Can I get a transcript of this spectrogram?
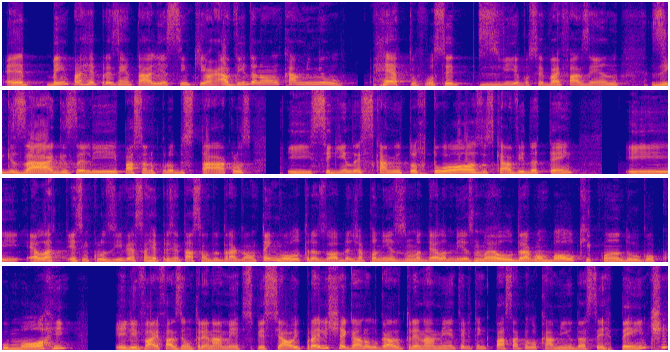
é bem para representar ali assim que a vida não é um caminho reto, você desvia, você vai fazendo zigue-zagues ali, passando por obstáculos, e seguindo esses caminhos tortuosos que a vida tem. E ela, esse, inclusive, essa representação do dragão tem outras obras japonesas. Uma delas mesmo é o Dragon Ball, que quando o Goku morre, ele vai fazer um treinamento especial. E para ele chegar no lugar do treinamento, ele tem que passar pelo caminho da serpente,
